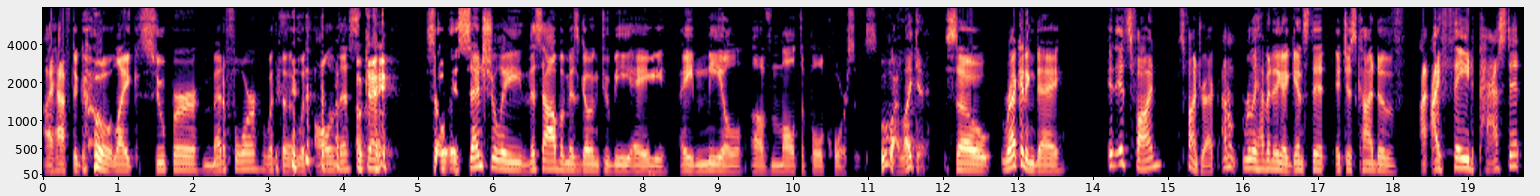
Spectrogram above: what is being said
I have to go like super metaphor with the with all of this. Okay. So essentially, this album is going to be a a meal of multiple courses. Ooh, I like it. So Reckoning Day, it, it's fine. It's a fine track. I don't really have anything against it. It just kind of I, I fade past it.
